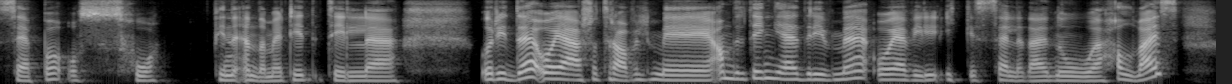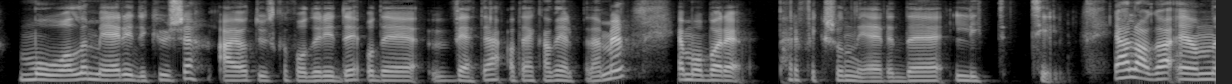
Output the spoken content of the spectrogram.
se på, og så finne enda mer tid til eh, å rydde. Og jeg er så travel med andre ting jeg driver med, og jeg vil ikke selge deg noe halvveis. Målet med ryddekurset er jo at du skal få det ryddig, og det vet jeg at jeg kan hjelpe deg med. Jeg må bare perfeksjonere det litt til. Jeg har laga en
